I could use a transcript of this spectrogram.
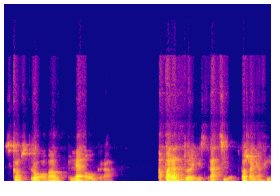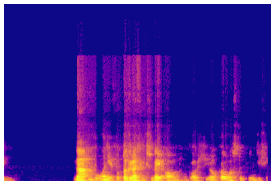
skonstruował pleograf, aparat do rejestracji i odtwarzania filmu. Na błonie fotograficznej o długości około 150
